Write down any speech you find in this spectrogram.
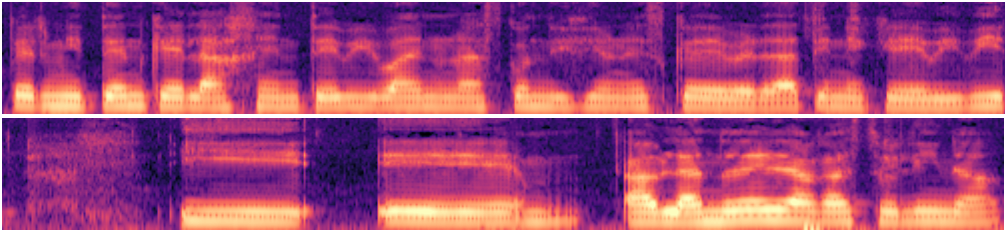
permiten que la gente viva en unas condiciones que de verdad tiene que vivir. Y eh, hablando de la gasolina,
